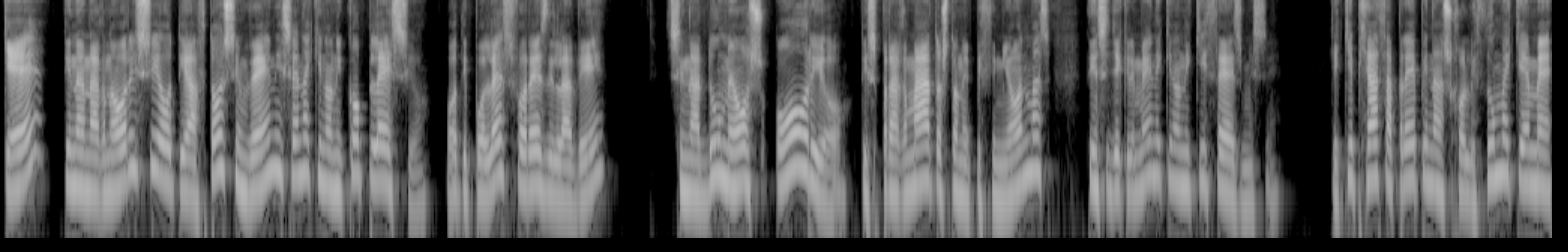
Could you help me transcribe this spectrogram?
Και την αναγνώριση ότι αυτό συμβαίνει σε ένα κοινωνικό πλαίσιο. Ότι πολλές φορές δηλαδή συναντούμε ως όριο της πραγμάτων των επιθυμιών μας την συγκεκριμένη κοινωνική θέσμηση. Και εκεί πια θα πρέπει να ασχοληθούμε και με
